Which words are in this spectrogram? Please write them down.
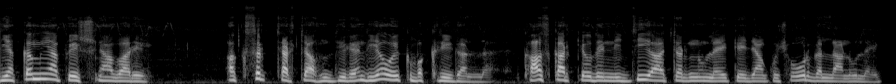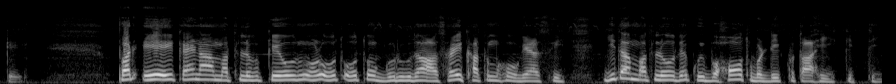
ਦੀਆਂ ਕਮੀਆਂ ਪੇਸ਼ੀਆਂ ਬਾਰੇ ਅਕਸਰ ਚਰਚਾ ਹੁੰਦੀ ਰਹਿੰਦੀ ਹੈ, ਉਹ ਇੱਕ ਵੱਖਰੀ ਗੱਲ ਹੈ। ਖਾਸ ਕਰਕੇ ਉਹਦੇ ਨਿੱਜੀ ਆਚਰਣ ਨੂੰ ਲੈ ਕੇ ਜਾਂ ਕੁਝ ਹੋਰ ਗੱਲਾਂ ਨੂੰ ਲੈ ਕੇ। ਪਰ ਇਹ ਕਹਿਣਾ ਮਤਲਬ ਕਿ ਉਹ ਉਹ- ਤੋਂ ਗੁਰੂ ਦਾ ਆਸਰਾ ਹੀ ਖਤਮ ਹੋ ਗਿਆ ਸੀ, ਜਿਹਦਾ ਮਤਲਬ ਉਹਦੇ ਕੋਈ ਬਹੁਤ ਵੱਡੀ ਕੁਤਾਹੀ ਕੀਤੀ।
